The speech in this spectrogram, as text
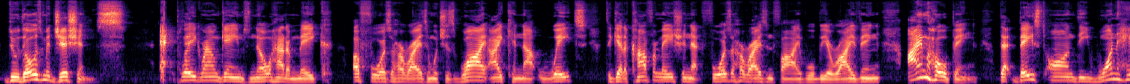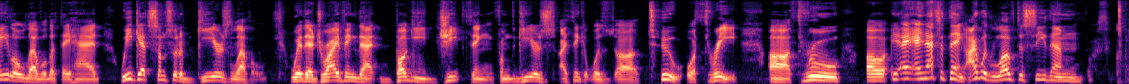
do those magicians at Playground Games know how to make a Forza Horizon, which is why I cannot wait to get a confirmation that Forza Horizon 5 will be arriving. I'm hoping that based on the one Halo level that they had, we get some sort of Gears level where they're driving that buggy Jeep thing from the Gears, I think it was uh, two or three, uh, through. Uh, and, and that's the thing. I would love to see them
